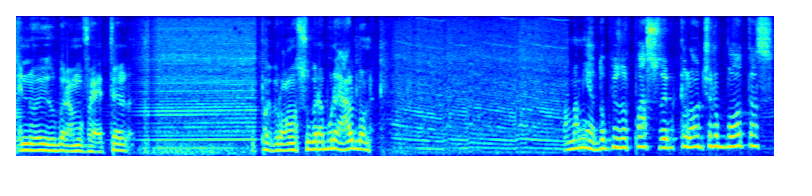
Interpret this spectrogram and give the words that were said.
E noi superiamo Fettel. E poi proviamo a superare pure Albon. Mamma mia, doppio sorpasso per Calogero Bottas.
